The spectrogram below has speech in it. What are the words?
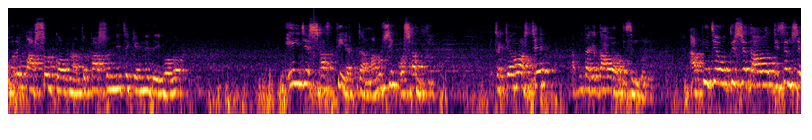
বলে পাঁচশোর কম না। তো পাঁচশোর নিচে কেমনি দেই বলো? এই যে শাস্তি একটা মানসিক অশান্তি, এটা কেন আসছে? আপনি তাকে দাওয়াত দিচ্ছেন বলে। আপনি যে উদ্দেশ্যে দাওয়াত দিচ্ছেন সে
